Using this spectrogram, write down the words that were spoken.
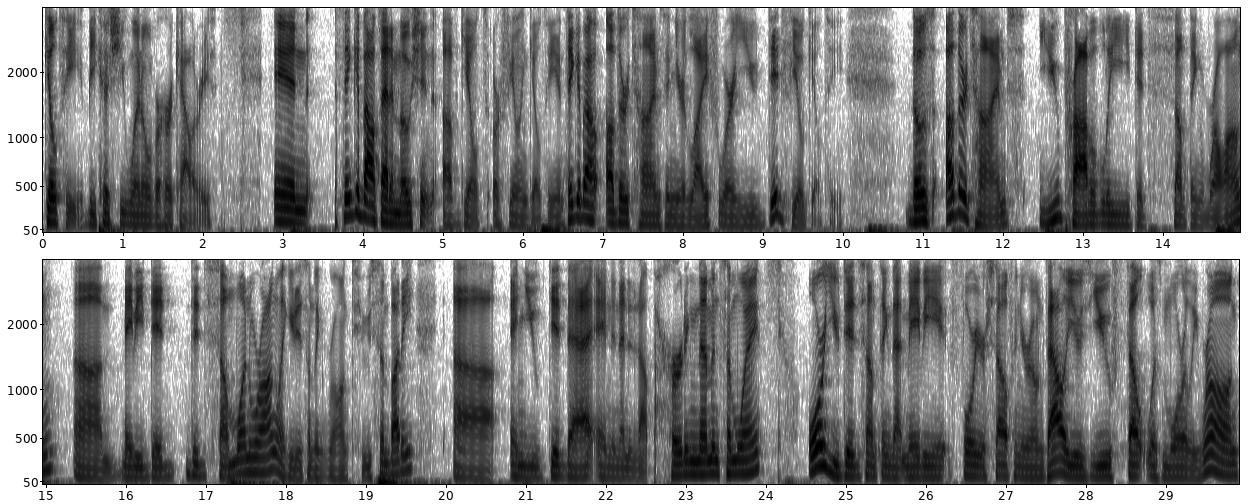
guilty because she went over her calories. And think about that emotion of guilt or feeling guilty and think about other times in your life where you did feel guilty. Those other times you probably did something wrong um, maybe did did someone wrong, like you did something wrong to somebody, uh, and you did that and it ended up hurting them in some way, or you did something that maybe for yourself and your own values you felt was morally wrong,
